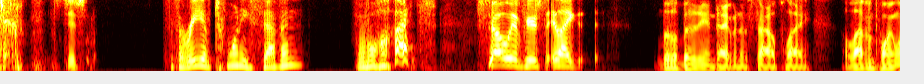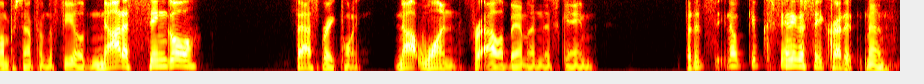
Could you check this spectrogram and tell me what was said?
Just three of 27? What? So if you're like a little bit of the indictment of the style play, 11.1% from the field, not a single fast break point, not one for Alabama in this game. But it's, you know, give San Diego State credit, man.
